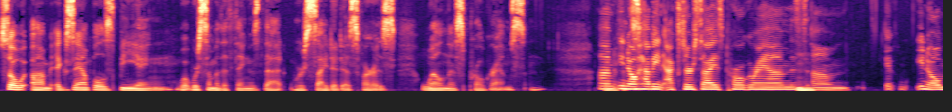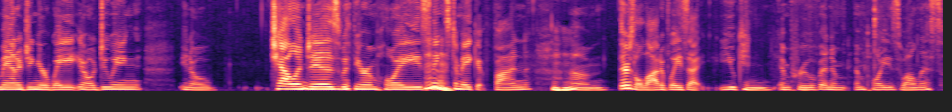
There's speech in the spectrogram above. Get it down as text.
So, um, examples being, what were some of the things that were cited as far as wellness programs? Um, you know, having exercise programs, um, it, you know, managing your weight, you know, doing, you know, challenges with your employees, things to make it fun. Um, there's a lot of ways that you can improve an em- employee's wellness.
